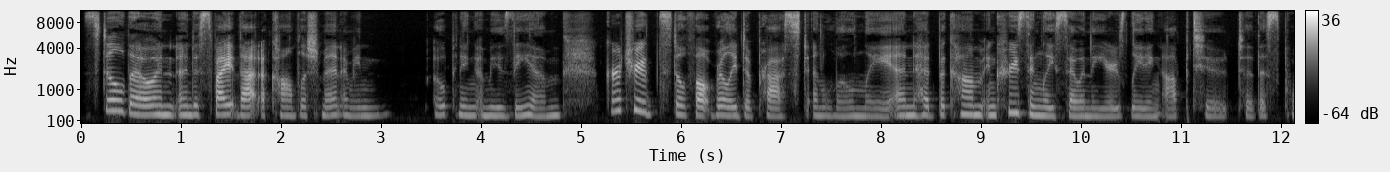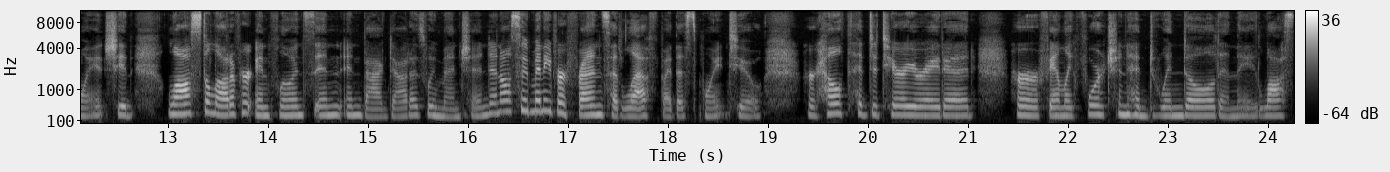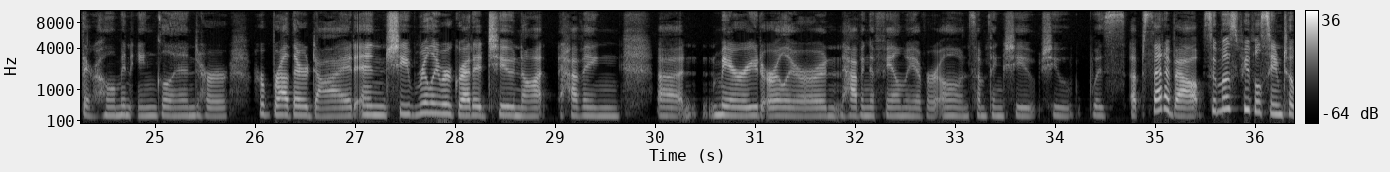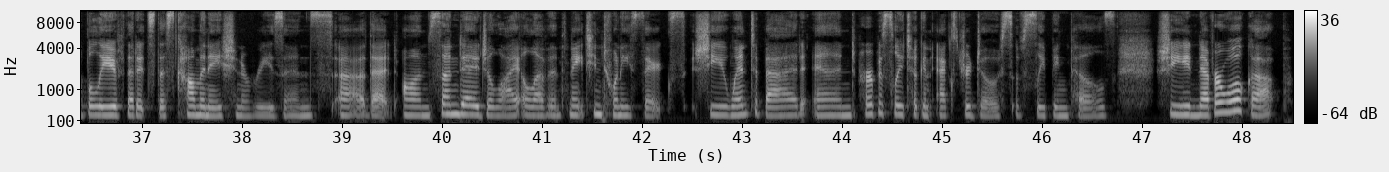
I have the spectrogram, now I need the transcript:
Still, though, and, and despite that accomplishment, I mean, opening a museum, Gertrude still felt really depressed and lonely and had become increasingly so in the years leading up to, to this point. She'd lost a lot of her influence in, in Baghdad, as we mentioned, and also many of her friends had left by this point too. Her health had deteriorated, her family fortune had dwindled, and they lost their home in England. Her, her brother died, and she really regretted too not having uh, married earlier and having a family of her own, something something she she was upset about. So most people seem to believe that it's this combination of reasons uh, that on Sunday, July 11th, 1926, she went to bed and purposely took an extra dose of sleeping pills. She never woke up,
